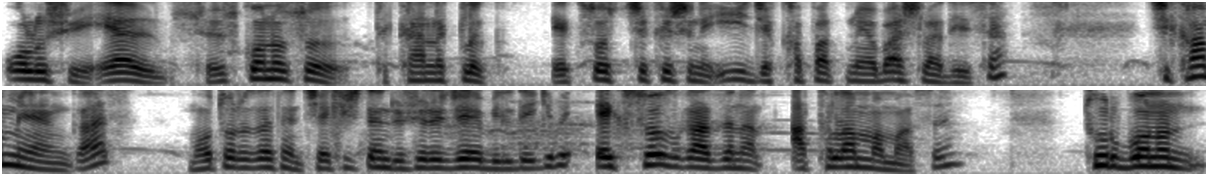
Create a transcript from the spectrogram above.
oluşuyor. Eğer söz konusu tıkanıklık egzoz çıkışını iyice kapatmaya başladıysa çıkamayan gaz motoru zaten çekişten düşüreceği bildiği gibi egzoz gazının atılamaması turbonun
